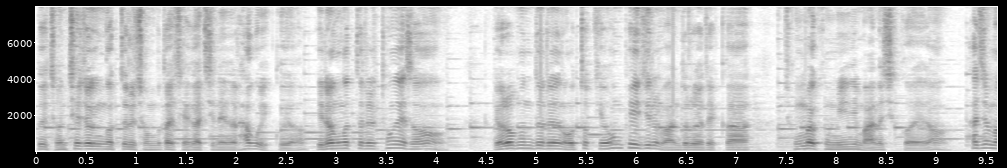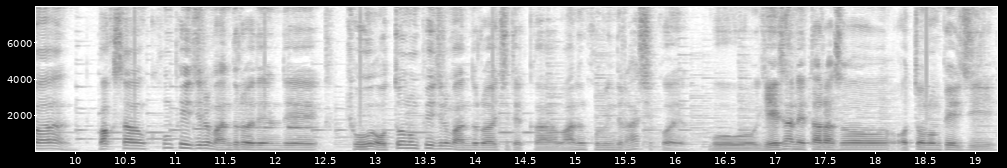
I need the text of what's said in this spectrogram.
그 전체적인 것들을 전부 다 제가 진행을 하고 있고요. 이런 것들을 통해서 여러분들은 어떻게 홈페이지를 만들어야 될까 정말 고민이 많으실 거예요. 하지만 막상 홈페이지를 만들어야 되는데 좋은 어떤 홈페이지를 만들어야지 될까 많은 고민들을 하실 거예요. 뭐 예산에 따라서 어떤 홈페이지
